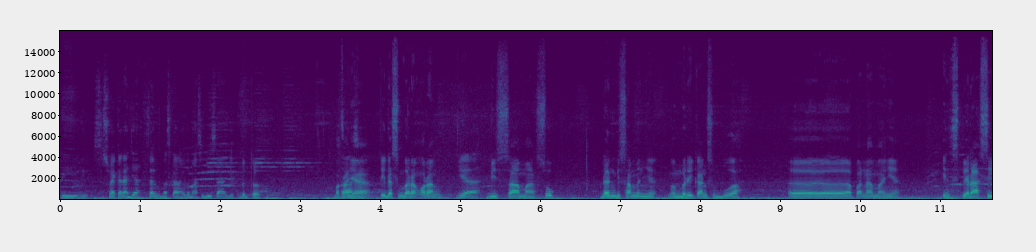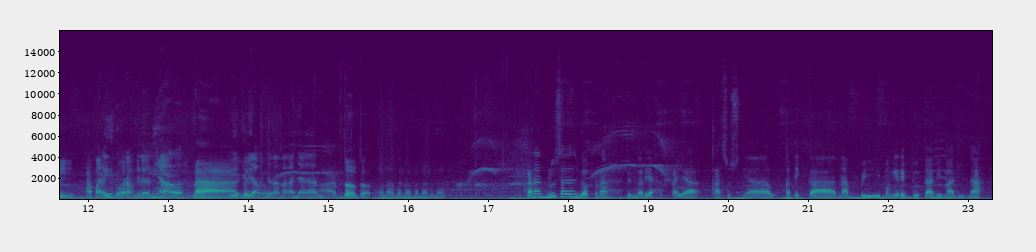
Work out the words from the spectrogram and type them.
disesuaikan aja. Sampai sekarang itu masih bisa gitu. Betul. Makanya Salah tidak sembarang orang Iya. bisa masuk dan bisa memberikan sebuah eh, apa namanya? inspirasi. Apalagi ke orang milenial. Nah, itu gitu. yang tantangannya kan. Ah, betul, betul. Benar, benar, benar, benar. Karena dulu saya juga pernah dengar ya kayak kasusnya ketika Nabi mengirim duta di Madinah.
